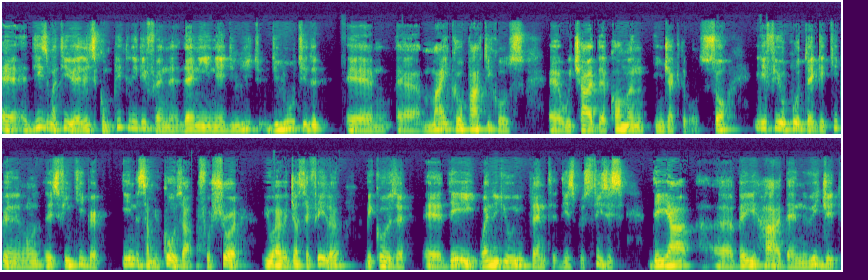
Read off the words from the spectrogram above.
uh, this material is completely different than in a dilute, diluted um, uh, microparticles, uh, which are the common injectables. So if you put a gatekeeper or a SphinKeeper in the submucosa, for sure, you have just a failure because uh, they, when you implant these prostheses, they are uh, very hard and rigid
